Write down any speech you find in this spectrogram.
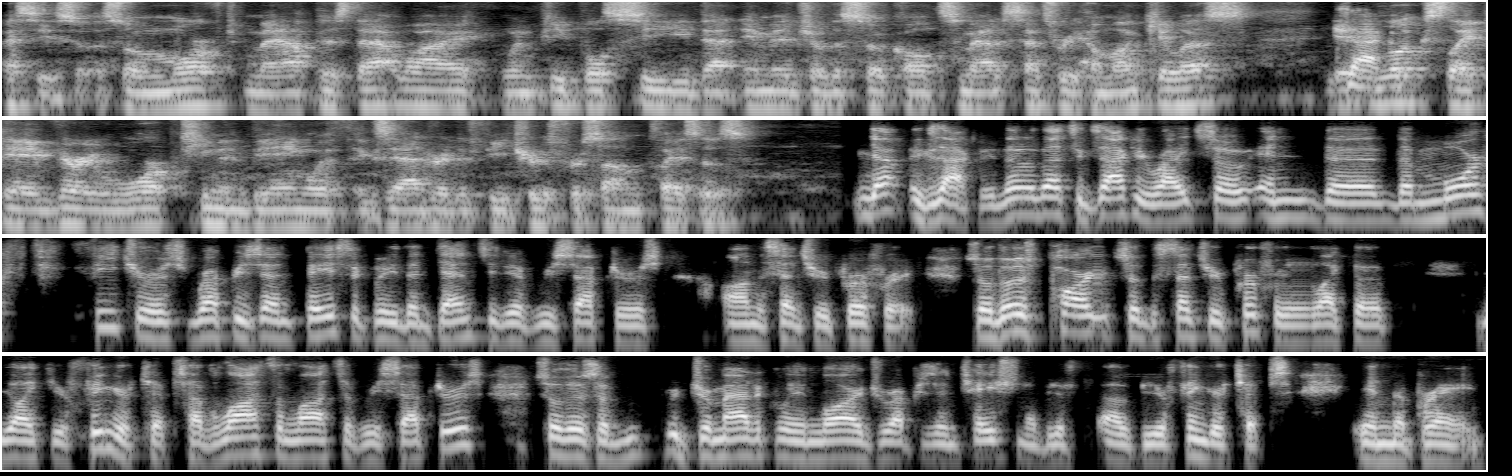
I see. So, so morphed map is that why when people see that image of the so-called somatosensory homunculus, exactly. it looks like a very warped human being with exaggerated features for some places. Yeah, exactly. No, that's exactly right. So, and the the morphed features represent basically the density of receptors on the sensory periphery. So, those parts of the sensory periphery, like the like your fingertips, have lots and lots of receptors. So, there's a dramatically enlarged representation of your of your fingertips in the brain.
